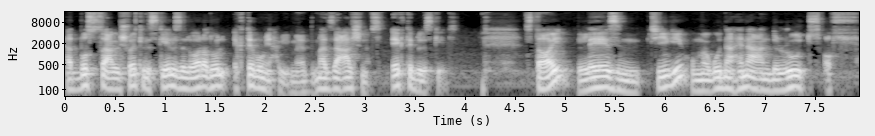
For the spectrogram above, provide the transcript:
هتبص على شوية ال scales اللي ورا دول اكتبهم يا حبيبي ما تزعلش نفسك اكتب ال scales ستاي لازم تيجي وموجوده هنا عند ال roots of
